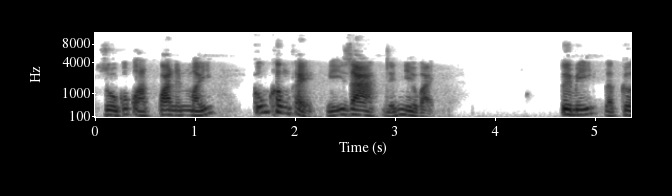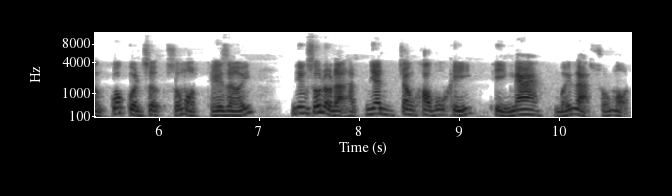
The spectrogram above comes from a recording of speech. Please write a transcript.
dù có quan quan đến mấy cũng không thể nghĩ ra đến như vậy. Tuy Mỹ là cường quốc quân sự số 1 thế giới, nhưng số đầu đạn hạt nhân trong kho vũ khí thì Nga mới là số 1.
